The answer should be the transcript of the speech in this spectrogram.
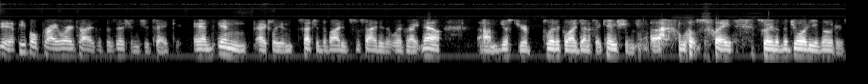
yeah, people prioritize the positions you take, and in actually in such a divided society that we're in right now, um, just your political identification uh, will sway sway the majority of voters.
